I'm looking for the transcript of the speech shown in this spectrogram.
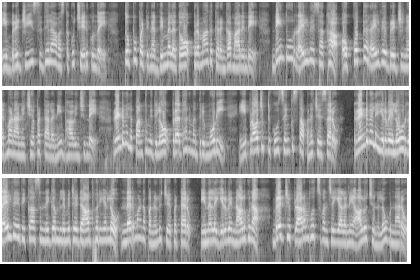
ఈ బ్రిడ్జి శిథిలావస్థకు చేరుకుంది. తుప్పు పట్టిన దిమ్మెలతో ప్రమాదకరంగా మారింది. దీంతో రైల్వే శాఖ ఓ కొత్త రైల్వే బ్రిడ్జి నిర్మాణాన్ని చేపట్టాలని భావించింది. రెండు వేల పంతొమ్మిదిలో ప్రధానమంత్రి మోడీ ఈ ప్రాజెక్టుకు శంకుస్థాపన చేశారు. రెండు వేల ఇరవైలో రైల్వే వికాస్ నిగమ్ లిమిటెడ్ ఆధ్వర్యంలో నిర్మాణ పనులు చేపట్టారు. ఈ నెల ఇరవై నాలుగున బ్రిడ్జి ప్రారంభోత్సవం చేయాలనే ఆలోచనలో ఉన్నారు.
